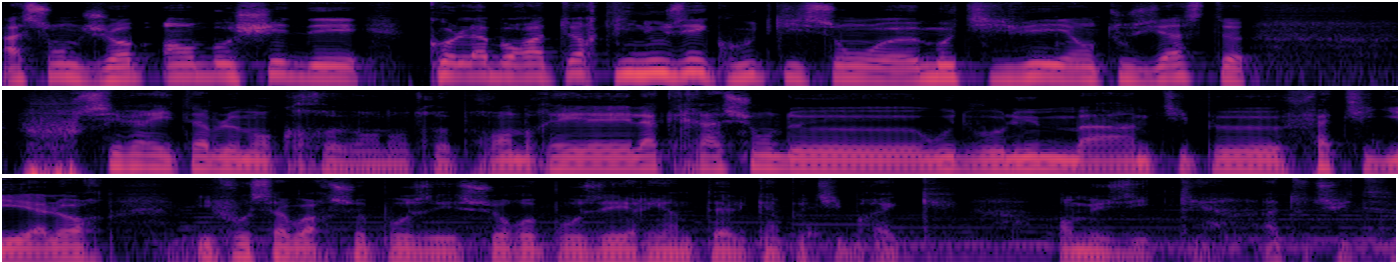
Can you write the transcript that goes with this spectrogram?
à son job, embaucher des collaborateurs qui nous écoutent, qui sont euh, motivés et enthousiastes. C'est véritablement crevant d'entreprendre et la création de Wood Volume m'a un petit peu fatigué. Alors, il faut savoir se poser, se reposer, rien de tel qu'un petit break en musique. À tout de suite.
